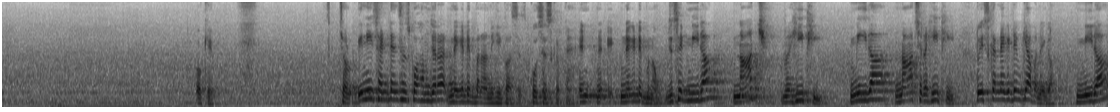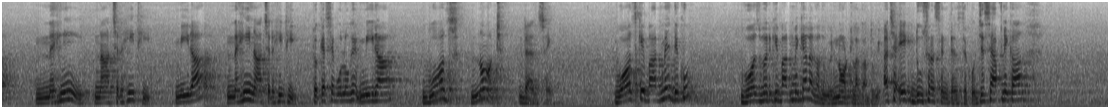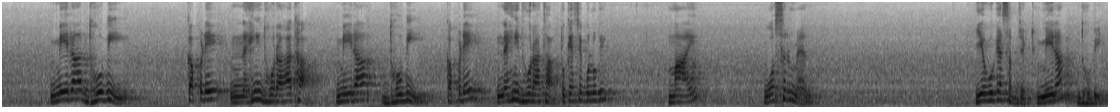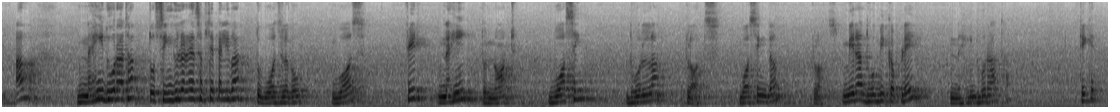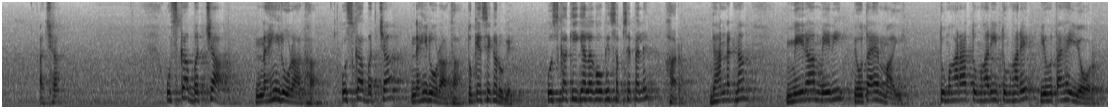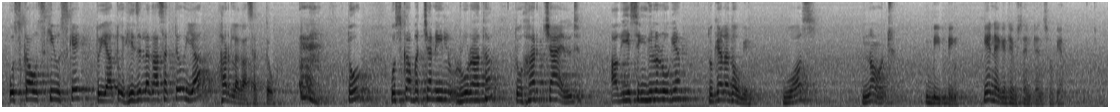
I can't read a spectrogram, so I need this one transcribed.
ओके चलो, इन्हीं सेंटेंसेस को हम जरा नेगेटिव बनाने की कोशिश कोशिश करते हैं। नेगेटिव बनाओ। जैसे मीरा नाच रही थी। मीरा नाच रही थी। तो इसका नेगेटिव क्या बनेगा? मीरा नहीं नाच रही थी। मीरा नहीं नाच रही थी। तो कैसे बोलोगे? Meera was not dancing was के बाद में देखो वॉज़ वर के बाद में क्या लगा दोगे? नॉट लगा दोगे। अच्छा एक दूसरा सेंटेंस देखो। जैसे आपने कहा, मेरा धोबी कपड़े नहीं धो रहा था। मेरा धोबी कपड़े नहीं धो रहा था। तो कैसे बोलोगे? माई वॉशरमैन ये हो गया सब्जेक्ट मेरा धोबी। अब नहीं धो रहा था तो सिंगुलर है सबसे पहली बार तो वॉज़ लगाओ। वॉज़ फिर नहीं तो नॉट वॉशिंग धोला क्लॉथ्स वॉशिंग द क्लॉथ्स मेरा धोबी कपड़े नहीं धो रहा था। ठीक है? अच्छा। उसका बच्चा नहीं रो रहा था, उसका बच्चा नहीं रो रहा था तो कैसे करोगे? उसका की क्या लगाओगे सबसे पहले? हर। ध्यान रखना, मेरा मेरी, ये होता है माई। तुम्हारा तुम्हारी, तुम्हारे, ये होता है योर। उसका, उसकी, उसके तो या तो हिज लगा सकते हो या हर लगा सकते हो। तो उसका बच्चा नहीं रो रहा था तो हर चाइल्ड अब ये सिंगुलर हो गया तो क्या लगाओगे? वॉज़ नॉट बीपिंग ये नेगेटिव सेंटेंस हो गया।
